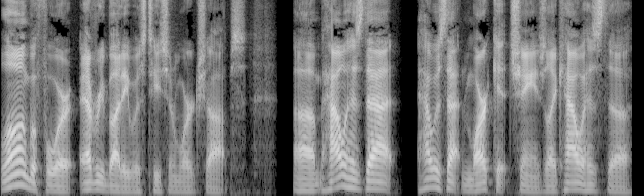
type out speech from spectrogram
long before everybody was teaching workshops. Um, how has that how has that market changed? Like, how has the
